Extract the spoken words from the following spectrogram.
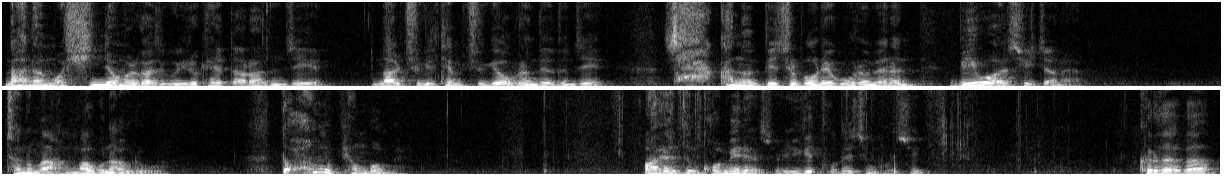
나는 뭐 신념을 가지고 이렇게 했다라든지 날 죽일 테면 죽여 그런다든지 착한 눈빛을 보내고 그러면은 미워할 수 있잖아요. 저놈은 악마구나 그러고 너무 평범해. 아렌트는 고민했어요. 이게 도대체 뭐지? 그러다가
